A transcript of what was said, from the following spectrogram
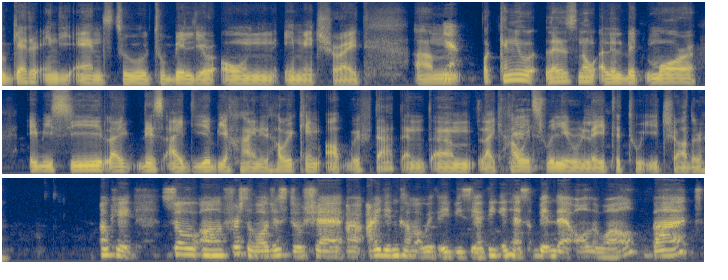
together in the end to to build your own image right um yeah. but can you let us know a little bit more abc like this idea behind it how you came up with that and um like how it's really related to each other Okay, so uh, first of all, just to share, uh, I didn't come up with ABC. I think it has been there all the while. But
